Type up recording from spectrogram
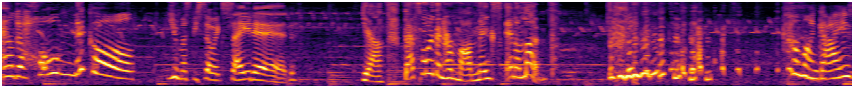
And a whole nickel! You must be so excited. Yeah, that's more than her mom makes in a month. Come on, guys.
